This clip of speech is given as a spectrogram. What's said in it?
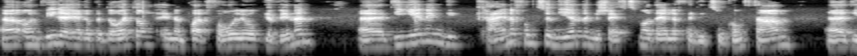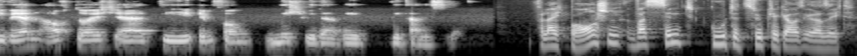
äh, und wieder ihre Bedeutung in einem Portfolio gewinnen. Äh, diejenigen, die keine funktionierenden Geschäftsmodelle für die Zukunft haben, äh, die werden auch durch äh, die Impfung nicht wieder revitalisiert. Vielleicht Branchen, was sind gute Zykliker aus Ihrer Sicht?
